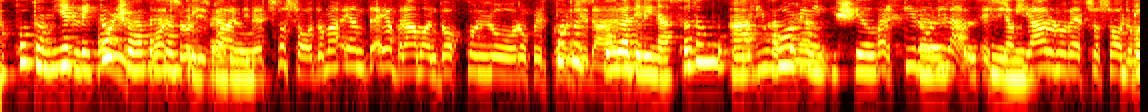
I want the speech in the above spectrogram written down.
a potom jedli to, čo Abraham pripravil. Potom spohľadili na Sodomu a Abraham išiel s, s nimi. A tí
